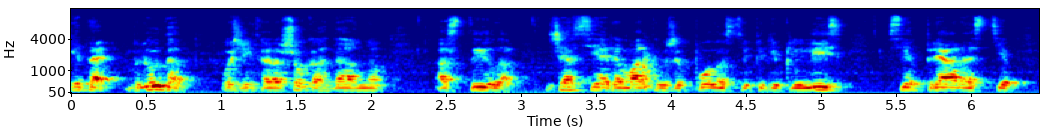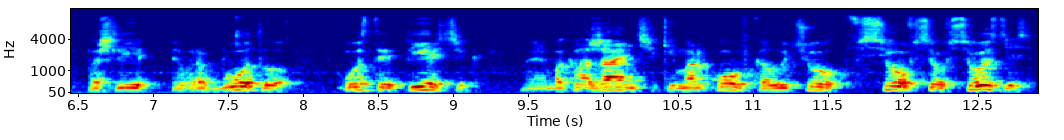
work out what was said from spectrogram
Это блюдо очень хорошо, когда оно остыло. Сейчас все ароматы уже полностью переплелись, все пряности пошли в работу. Острый перчик, э, баклажанчики, морковка, лучок, все-все-все здесь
